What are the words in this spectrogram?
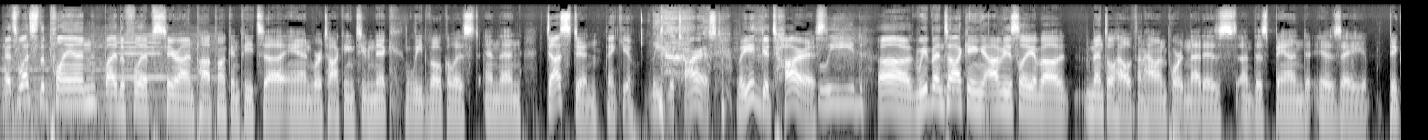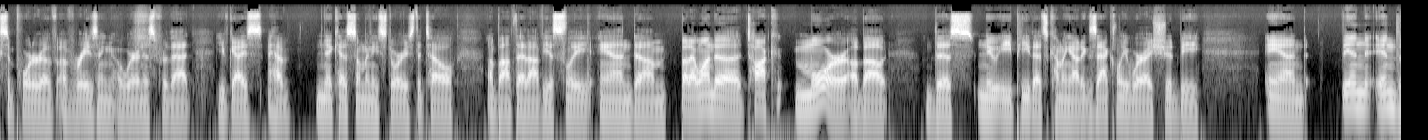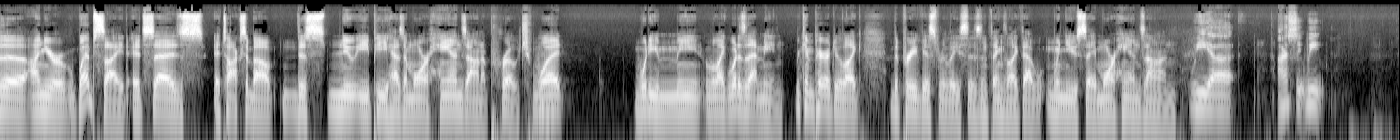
It's What's the Plan by The Flips here on Pop Punk and Pizza, and we're talking to Nick, lead vocalist, and then Dustin, Thank you. Lead guitarist. lead guitarist. Lead. Uh, we've been talking obviously about mental health and how important that is. Uh, this band is a big supporter of, of raising awareness for that. You guys have Nick has so many stories to tell about that, obviously, and um, but I wanted to talk more about this new EP that's coming out. Exactly where I should be, and in in the on your website it says it talks about this new EP has a more hands-on approach. What what do you mean? Like what does that mean compared to like the previous releases and things like that when you say more hands-on? we uh honestly we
